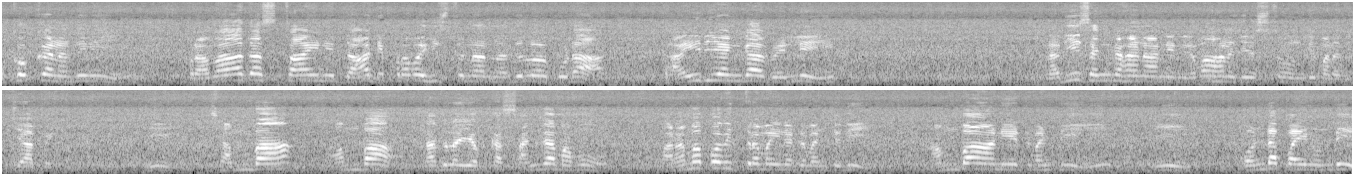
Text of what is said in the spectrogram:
ఒక్కొక్క నదిని ప్రమాద స్థాయిని దాటి ప్రవహిస్తున్న నదిలో కూడా ధైర్యంగా వెళ్ళి నదీ సంగ్రహణాన్ని నిర్వహణ చేస్తూ ఉంది మన విద్యాపీఠం. ఈ చంబా అంబా నదుల యొక్క సంగమము పరమ పవిత్రమైనటువంటిది. అంబా అనేటువంటి ఈ కొండపై నుండి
